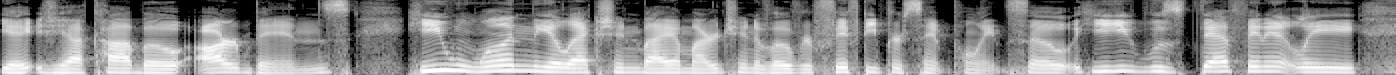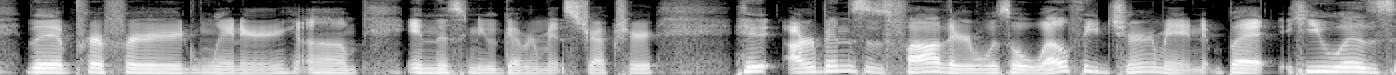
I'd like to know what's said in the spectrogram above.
Jacobo Arbenz, he won the election by a margin of over 50% points. So he was definitely the preferred winner um, in this new government structure. His, Arbenz's father was a wealthy German, but he was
